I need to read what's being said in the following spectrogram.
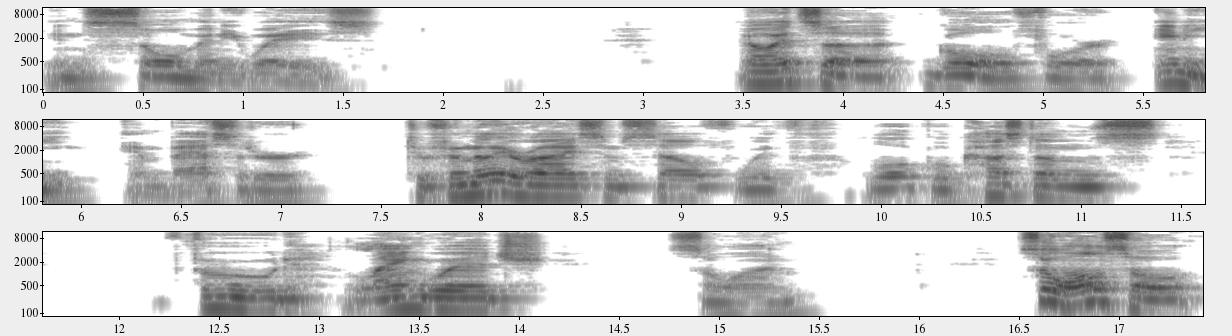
in so many ways. Now, it's a goal for any ambassador to familiarize himself with local customs, food, language, so on. So, also,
